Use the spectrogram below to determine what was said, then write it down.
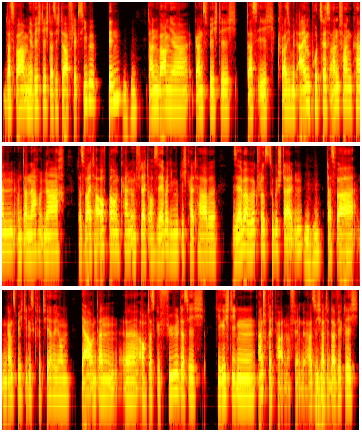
Das war mir wichtig, dass ich da flexibel bin. Mhm. Dann war mir ganz wichtig, dass ich quasi mit einem Prozess anfangen kann und dann nach und nach das weiter aufbauen kann und vielleicht auch selber die Möglichkeit habe, selber Workflows zu gestalten. Mhm. Das war ein ganz wichtiges Kriterium. Ja, und dann äh, auch das Gefühl, dass ich die richtigen Ansprechpartner finde. Also ich mhm. hatte da wirklich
